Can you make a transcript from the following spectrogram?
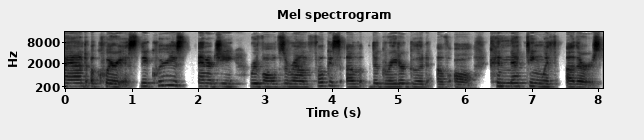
And Aquarius, the Aquarius energy revolves around focus of the greater good of all, connecting with others,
